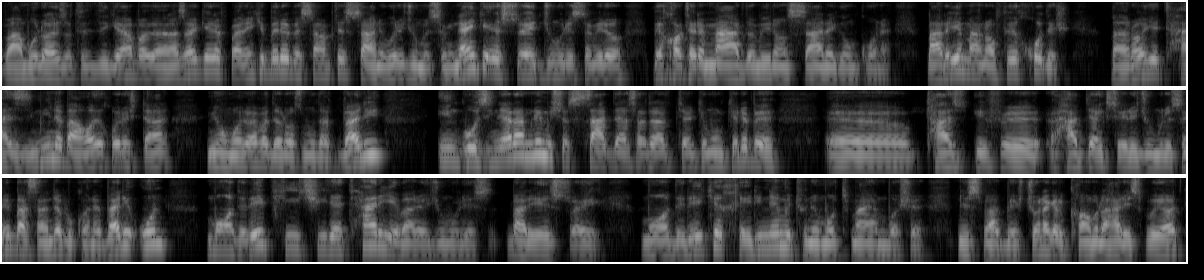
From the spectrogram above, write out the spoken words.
و ملاحظات دیگه باید در نظر گرفت برای اینکه بره به سمت سرنگونی جمهوری اسلامی. نه اینکه اسرائیل جمهوری اسلامی رو به خاطر مردم ایران سرنگون کنه برای منافع خودش برای تضمین بقای خودش در میان و دراز مدت. ولی این گزینه هم نمیشه 100 درصد رد کرد که ممکنه به تضعیف حد اکثر جمهوری اسلامی بسنده بکنه. ولی اون معادله پیچیده تریه برای جمهوری برای اسرائیل. معادله که خیلی نمی‌تونه مطمئن باشه نسبت بهش. چون اگر کاملا هریس بیاد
